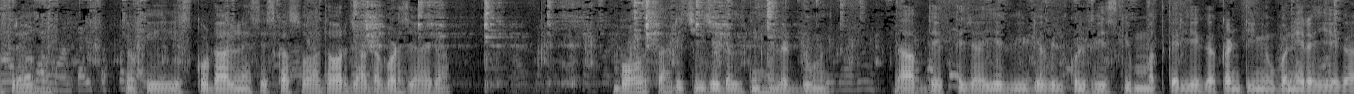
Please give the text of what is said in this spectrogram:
घिस रही है, क्योंकि इसको डालने से इसका स्वाद और ज़्यादा बढ़ जाएगा। बहुत सारी चीज़ें डलती हैं लड्डू में। आप देखते जाइए, वीडियो बिल्कुल भी इसकी मत करिएगा, कंटिन्यू बने रहिएगा।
